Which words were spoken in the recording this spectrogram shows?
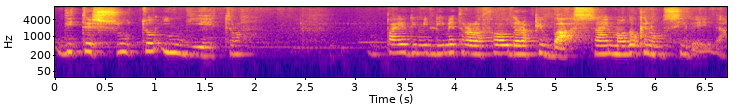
di tessuto indietro un paio di millimetri alla fodera più bassa in modo che non si veda.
